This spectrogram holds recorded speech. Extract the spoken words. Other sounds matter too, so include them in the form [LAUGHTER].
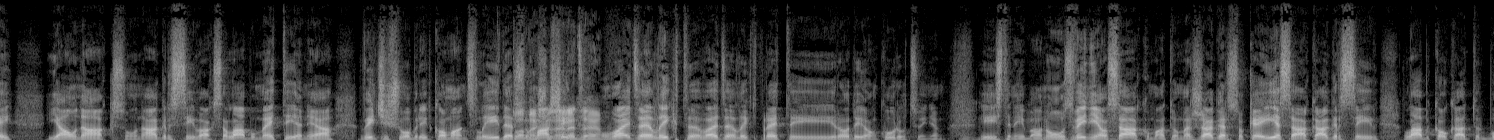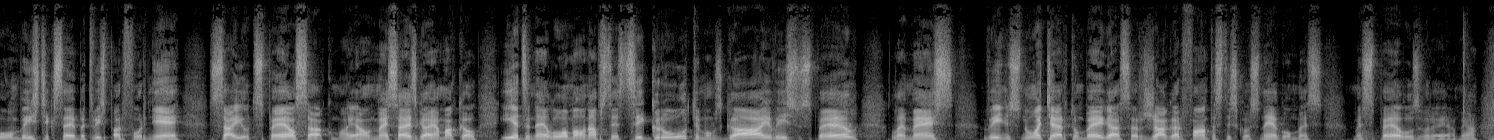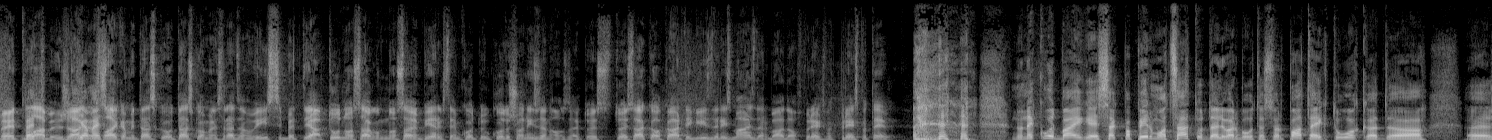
jaunāks un agresīvāks ar labu metienu, ja, viņš ir šobrīd komandas līderis un mašīna. Un vajadzēja likt, vajadzēja likt pretī Rodionu Kurucu viņam mm. īstenībā. Nu, uz viņu jau sākumā, tomēr Žagars, ok, iesāka agresīvi, labi kaut kā tur bumba izķiksēja, bet vispār Fornē sajūta spēles sākumā. Ja, un mēs aizgājām atkal iedzinēja lomā un apspriest, cik grūti mums gāja visu spēli, lai mēs viņus noķertu un beigās ar žagaru fantastisko sniegumu mēs, mēs spēli uzvarējām. Ja? Bet, bet labi, žagars ja mēs... laikam ir tas ko, tas, ko mēs redzam visi, bet jā, tu no sākuma no saviem pierakstiem, ko tu, ko tu šodien izanalizē. Tu esi, tu esi atkal kārtīgi izdarījis mājas darbā, Adolf. Prieks, prieks par tevi. [LAUGHS] nu, neko baigi. Es saku, pa pirmo ceturdaļu varbūt es varu pateikt to, ka uh,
